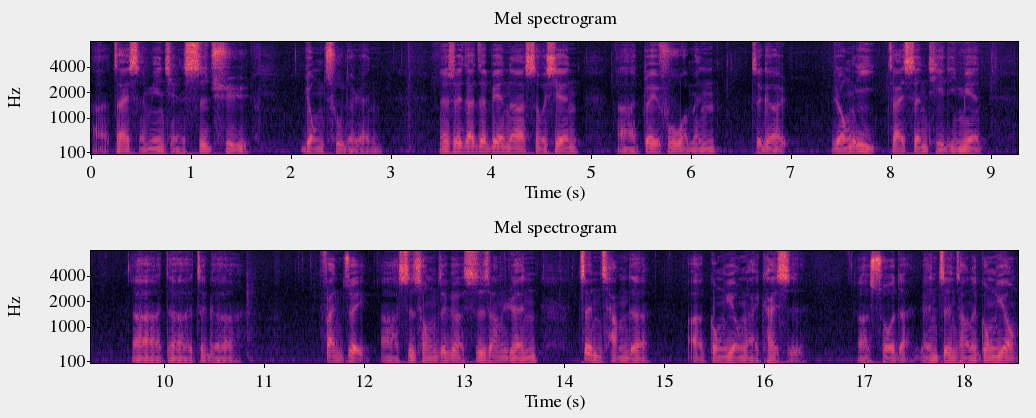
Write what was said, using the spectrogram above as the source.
呃，在神面前失去用处的人，那所以在这边呢，首先呃，对付我们这个容易在身体里面呃的这个犯罪啊，是从这个世上人正常的呃功用来开始呃说的。人正常的功用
